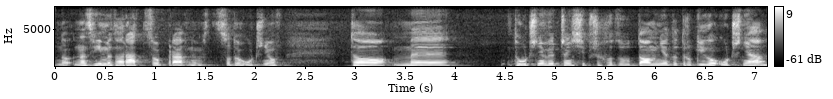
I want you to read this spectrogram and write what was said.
no, nazwijmy to radcą prawnym co do uczniów, to my, to uczniowie częściej przychodzą do mnie, do drugiego ucznia,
